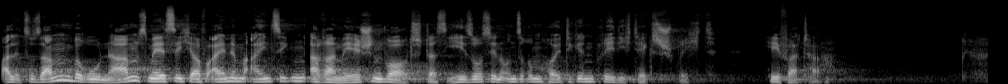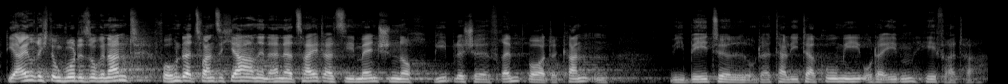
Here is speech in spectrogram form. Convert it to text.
Alle zusammen beruhen namensmäßig auf einem einzigen aramäischen Wort, das Jesus in unserem heutigen Predigtext spricht, Hefata. Die Einrichtung wurde so genannt vor 120 Jahren in einer Zeit, als die Menschen noch biblische Fremdworte kannten, wie Bethel oder Talita Kumi oder eben Hefata.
